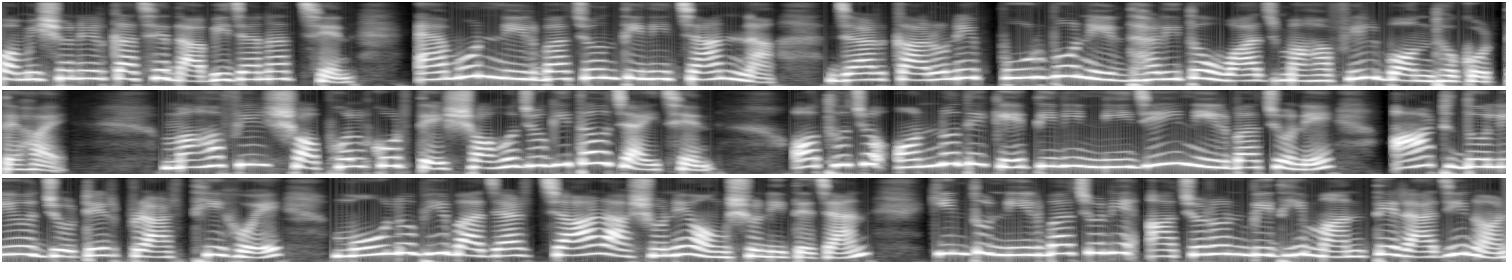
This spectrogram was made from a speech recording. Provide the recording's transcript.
কমিশনের কাছে দাবি জানাচ্ছেন, এমন নির্বাচন তিনি চান না, যার কারণে পূর্ব নির্ধারিত ওয়াজ মাহফিল বন্ধ করতে হয়। মাহফিল সফল করতে সহযোগিতাও চাইছেন, অথচ অন্যদিকে তিনি নিজেই নির্বাচনে আট দলীয় জোটের প্রার্থী হয়ে মৌলভীবাজার চার আসনে অংশ নিতে চান, কিন্তু নির্বাচনী আচরণবিধি মানতে রাজি নন,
